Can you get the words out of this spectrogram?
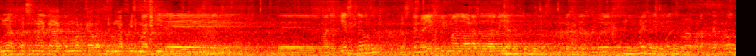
una persona de cada comarca va a hacer una firma aquí de, manifiesto. Los que no hayáis firmado ahora todavía, después hay tiempo de para hacerlo.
